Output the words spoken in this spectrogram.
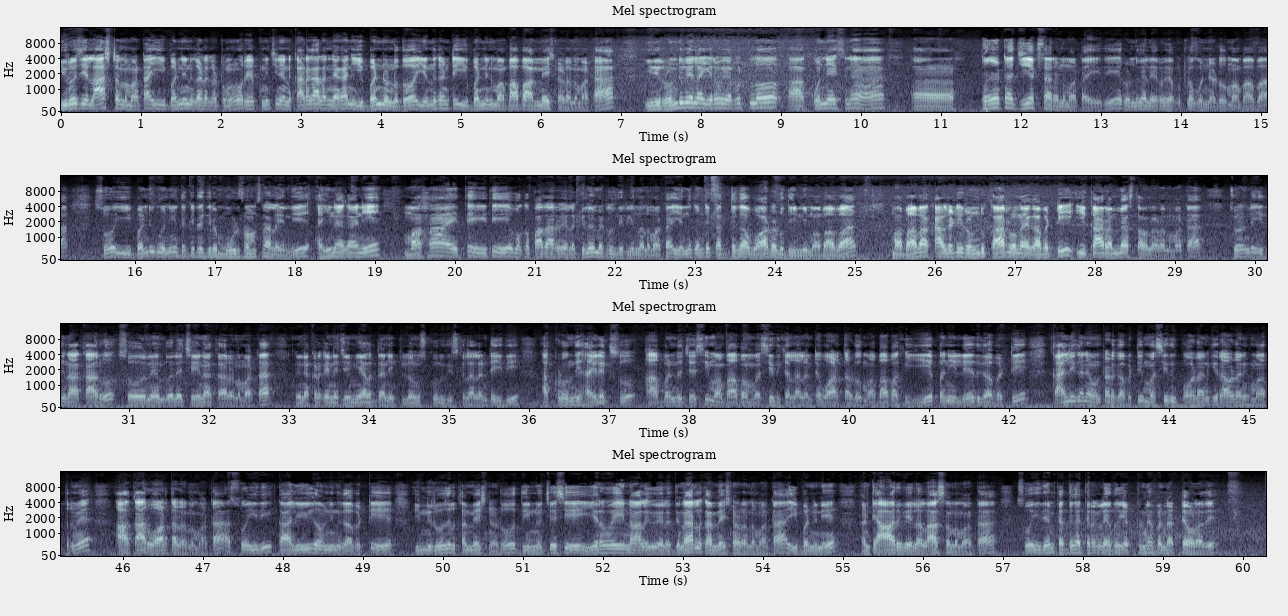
ఈరోజు లాస్ట్ అన్నమాట. ఈ బండిని కడగటము రేపు నుంచి నేను కడగాలన్నా కానీ ఈ బండి ఉండదు. ఎందుకంటే ఈ బండిని మా బాబా అమ్మేసినాడు అనమాట ఇది రెండు వేల ఇరవై ఒకటిలో కొనేసిన టొయోటా జిఎక్స్ఆర్ అనమాట ఇది. రెండు వేల ఇరవై ఒకటిలో కొన్నాడు మా బాబా. సో ఈ బండి కొని దగ్గర దగ్గర మూడు సంవత్సరాలు అయింది అయినా కానీ మహా అయితే ఇది ఒక పదహారు వేల కిలోమీటర్లు తిరిగిందనమాట ఎందుకంటే పెద్దగా వాడడు దీన్ని మా బాబా. మా బాబాకి ఆల్రెడీ రెండు కార్లు ఉన్నాయి కాబట్టి ఈ కార్ అమ్మేస్తా ఉన్నాడు అనమాట చూడండి ఇది నా కారు. సో నేను దోలే చైనా కారు అనమాట నేను ఎక్కడికైనా జమియాలకు కానీ పిల్లల్ని స్కూల్కి తీసుకెళ్ళాలంటే ఇది. అక్కడ ఉంది హైలెక్స్. ఆ బండి వచ్చేసి మా బాబా మసీదుకి వెళ్ళాలంటే వాడతాడు. మా బాబాకి ఏ పని లేదు కాబట్టి ఖాళీగానే ఉంటాడు కాబట్టి మసీదుకి పోవడానికి రావడానికి మాత్రమే ఆ కారు వాడతాడు అనమాట సో ఇది ఖాళీగా ఉండింది కాబట్టి ఇన్ని రోజులు కమ్మేసినాడు. దీన్ని వచ్చేసి ఇరవై నాలుగు వేల దినార్లకు అమ్మేసినాడు అనమాట ఈ బండిని. అంటే ఆరు వేల లాస్ అన్నమాట. సో ఇదేం పెద్దగా తిరగలేదు. ఎట్టుండే పని అట్టే ఉన్నది.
